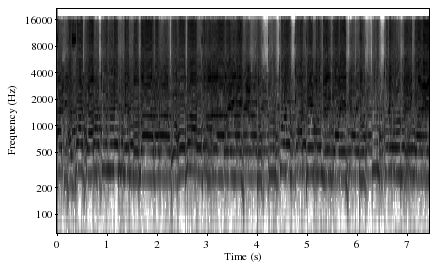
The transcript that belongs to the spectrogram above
হাদিস হযরত আব্দুল্লাহ ইবনে মুবারক রাহমাতুল্লাহ আলাইহি টুকটুক করে কাঁধে চলে গেলেন, টুকটুক করে উঠে গেলেন।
